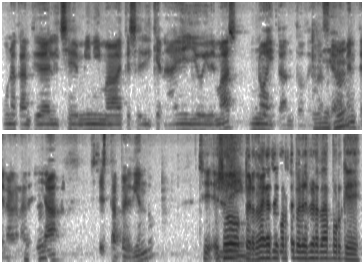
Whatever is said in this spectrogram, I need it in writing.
una cantidad de leche mínima, que se dediquen a ello y demás, no hay tanto, desgraciadamente. La ganadería se está perdiendo. Sí, eso, perdona que te corte, pero es verdad porque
